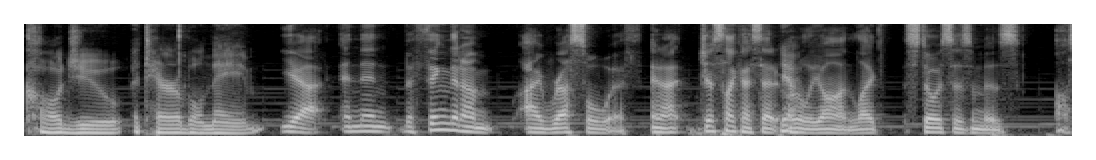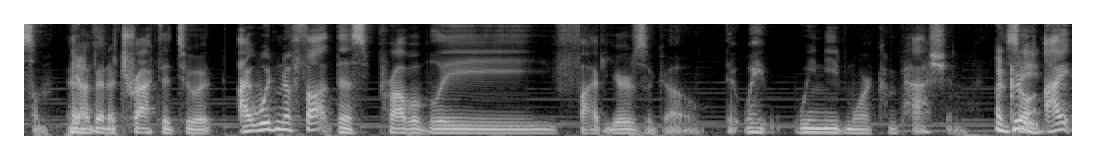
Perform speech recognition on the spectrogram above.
called you a terrible name. Yeah. And then the thing that I'm I wrestle with, and I, just like I said yeah. early on, like stoicism is awesome. And I've been attracted to it. I wouldn't have thought this probably five years ago that, wait, we need more compassion. Agreed. So I,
